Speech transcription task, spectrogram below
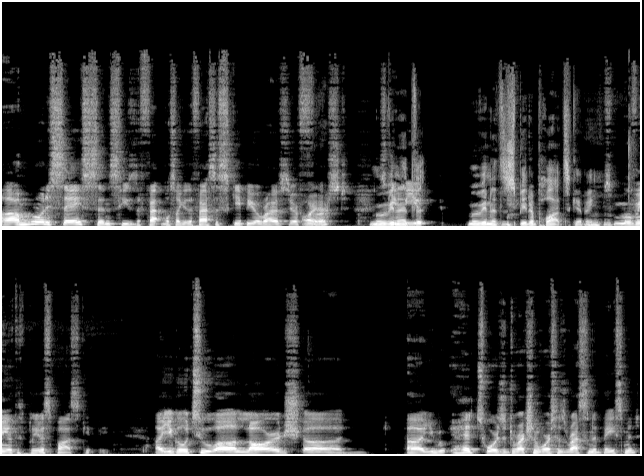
Uh, I'm going to say, since he's the fa- most likely the fastest, Skippy arrives there Oh, yeah. first. Moving at the moving at the speed of plot, Skippy. moving at the speed of spot, Skippy. Uh, you go to a large. Uh, you head towards the direction where it says rats in the basement,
